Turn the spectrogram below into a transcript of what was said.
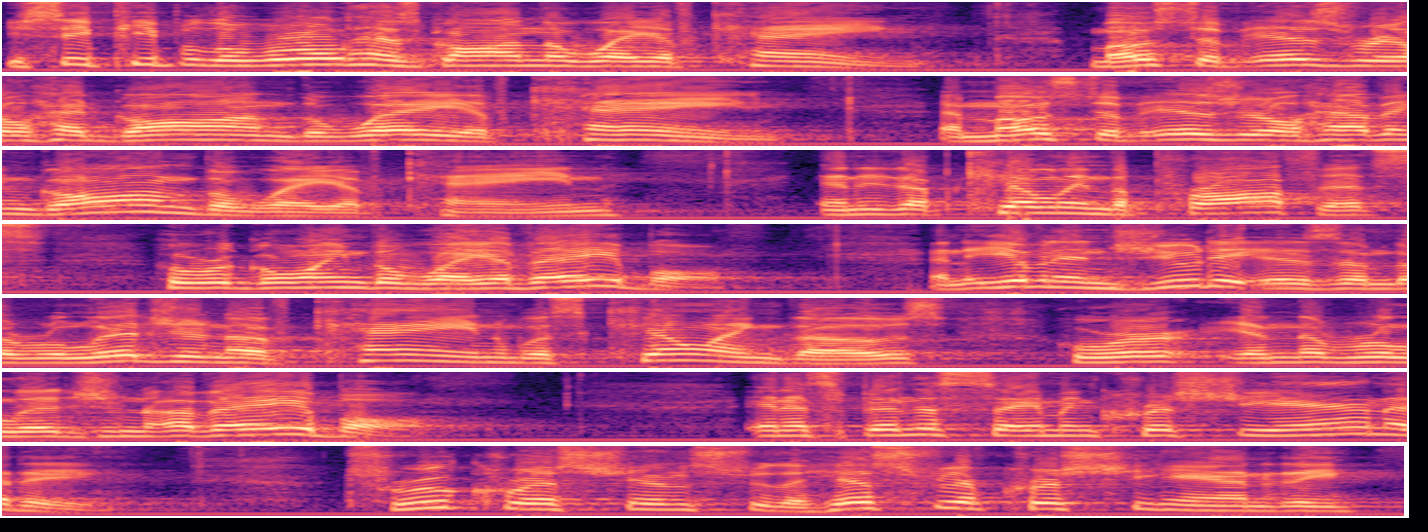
You see, people, the world has gone the way of Cain. Most of Israel had gone the way of Cain. And most of Israel, having gone the way of Cain, ended up killing the prophets who were going the way of Abel. And even in Judaism, the religion of Cain was killing those who were in the religion of Abel. And it's been the same in Christianity. True Christians, through the history of Christianity,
